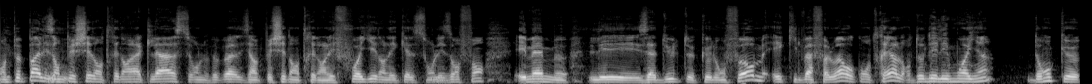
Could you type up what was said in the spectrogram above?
on ne peut pas les Mhm. empêcher d'entrer dans la classe on ne peut pas les empêcher d'entrer dans les foyers dans lesquels sont les enfants et même les adultes que l'on forme et qu'il va falloir au contraire leur donner les moyens donc euh,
